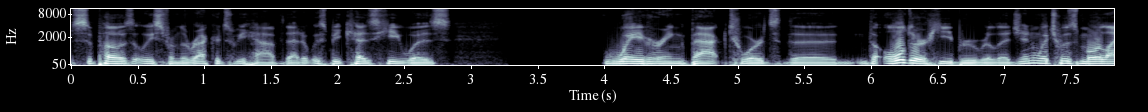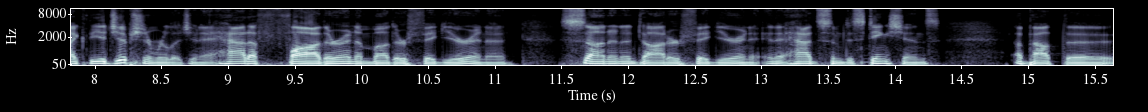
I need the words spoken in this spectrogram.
suppose, at least from the records we have, that it was because he was wavering back towards the the older Hebrew religion, which was more like the Egyptian religion. It had a father and a mother figure, and a son and a daughter figure, and it, and it had some distinctions about the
